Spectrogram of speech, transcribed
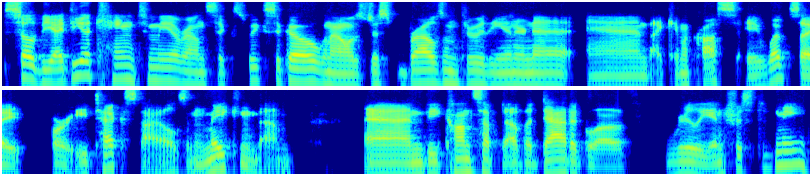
so the idea came to me around six weeks ago when I was just browsing through the internet and I came across a website for e-textiles and making them. And the concept of a data glove really interested me,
